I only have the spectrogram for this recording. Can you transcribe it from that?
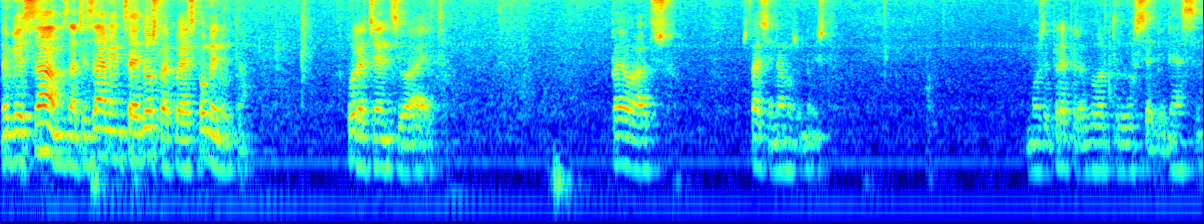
nego je sam, znači zamjenica je došla koja je spomenuta u rečenci u ajetu. Pa je ovaj otišao. Šta će, ne možemo ništa. Može prepira govoriti o sebi, ne sam,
